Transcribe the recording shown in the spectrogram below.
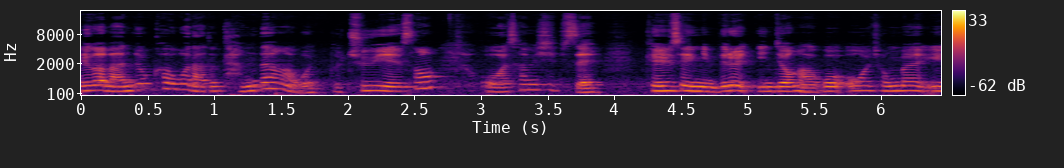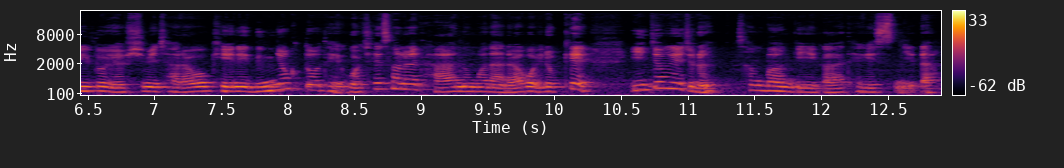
내가 만족하고 나도 당당하고 또 주위에서 어, 30세 교육생님들을 인정하고 어, 정말 일도 열심히 잘하고 개인의 능력도 되고 최선을 다하는구나라고 이렇게 인정해주는 상반기가 되겠습니다.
